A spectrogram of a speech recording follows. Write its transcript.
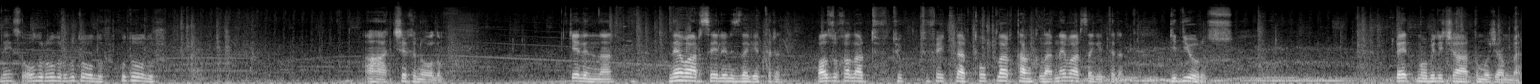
Neyse olur olur bu da olur. Bu da olur. Aha çıkın oğlum. Gelin lan. Ne varsa elinizde getirin. Bazukalar, tüf, tüf- tüfekler, toplar, tanklar ne varsa getirin. Gidiyoruz. Batmobile'i çağırdım hocam ben.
